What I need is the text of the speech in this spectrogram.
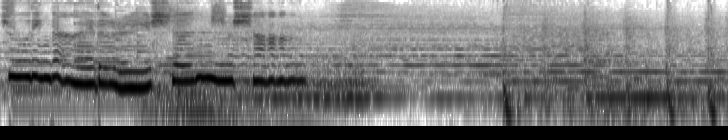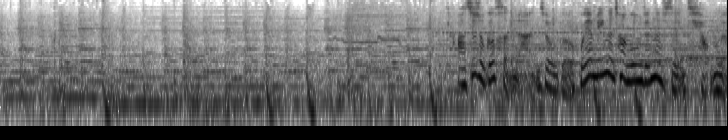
注定敢爱的人一身伤。啊，这首歌很难，这首歌胡彦斌的唱功真的是强的，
